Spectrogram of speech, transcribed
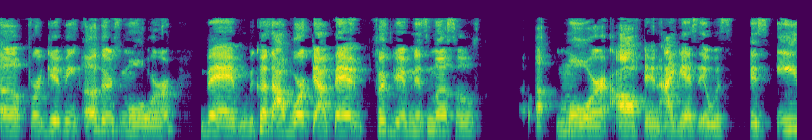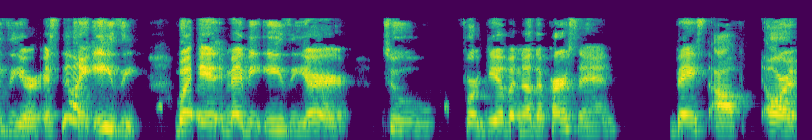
of forgiving others more that because I've worked out that forgiveness muscles uh, more often. I guess it was it's easier. It still ain't easy, but it may be easier to forgive another person based off or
